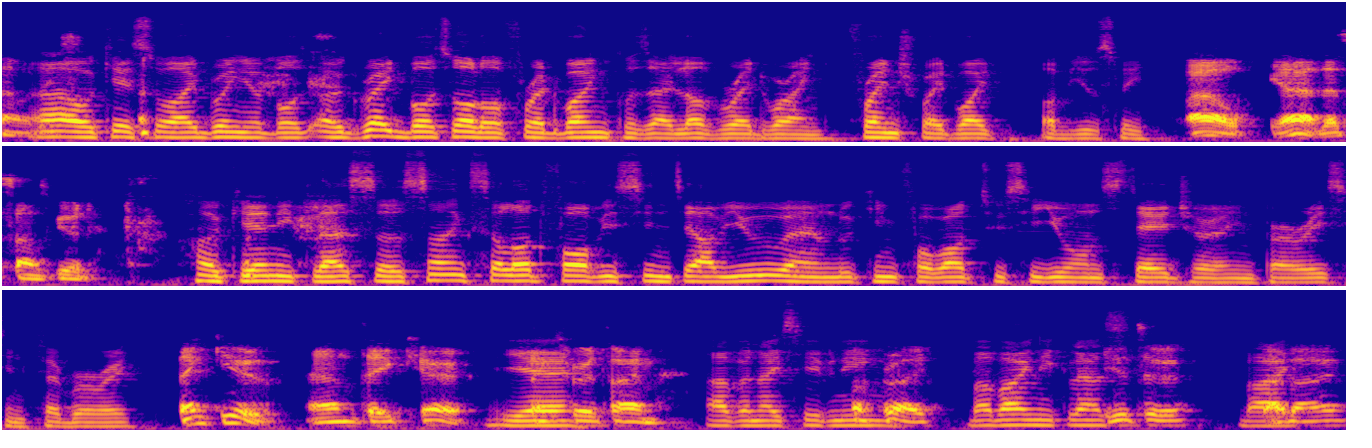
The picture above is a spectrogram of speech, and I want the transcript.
Nowadays. Ah, okay. So I bring a, bo- a great bottle of red wine because I love red wine, French red wine, obviously. Wow. Yeah, that sounds good. okay, Niklas. So thanks a lot for this interview and looking forward to see you on stage uh, in Paris in February. Thank you and take care. Yeah. Thanks for your time. Have a nice evening. All right. Bye bye, Niklas. You too. Bye bye.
